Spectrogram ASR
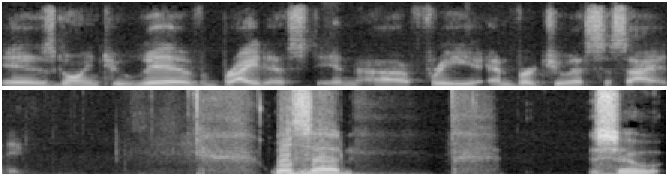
is going to live brightest in a free and virtuous society. Well said. So,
